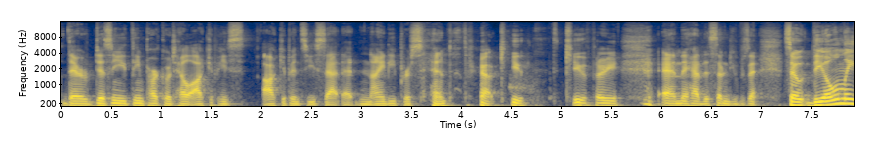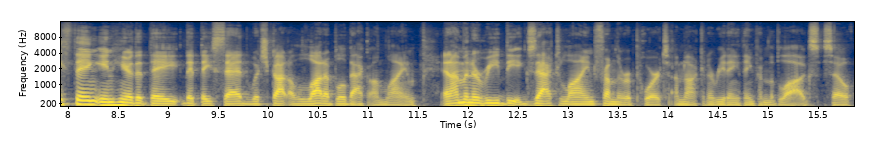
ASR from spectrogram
their Disney theme park hotel occupancy occupancy sat at ninety percent throughout Q. Q3 and they had the 72%. So the only thing in here that they that they said which got a lot of blowback online and I'm going to read the exact line from the report. I'm not going to read anything from the blogs. So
